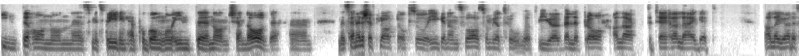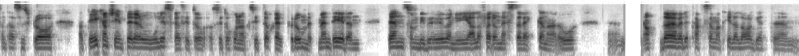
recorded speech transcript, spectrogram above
inte har någon eh, smittspridning här på gång och inte någon kände av det. Men sen är det självklart också egenansvar som jag tror att vi gör väldigt bra. Alla accepterar läget. Alla gör det fantastiskt bra. Att det kanske inte är den roligaste situationen att sitta själv på rummet, men det är den, den som vi behöver nu i alla fall de nästa veckorna. Och ja, då är jag väldigt tacksam att hela laget ehm,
